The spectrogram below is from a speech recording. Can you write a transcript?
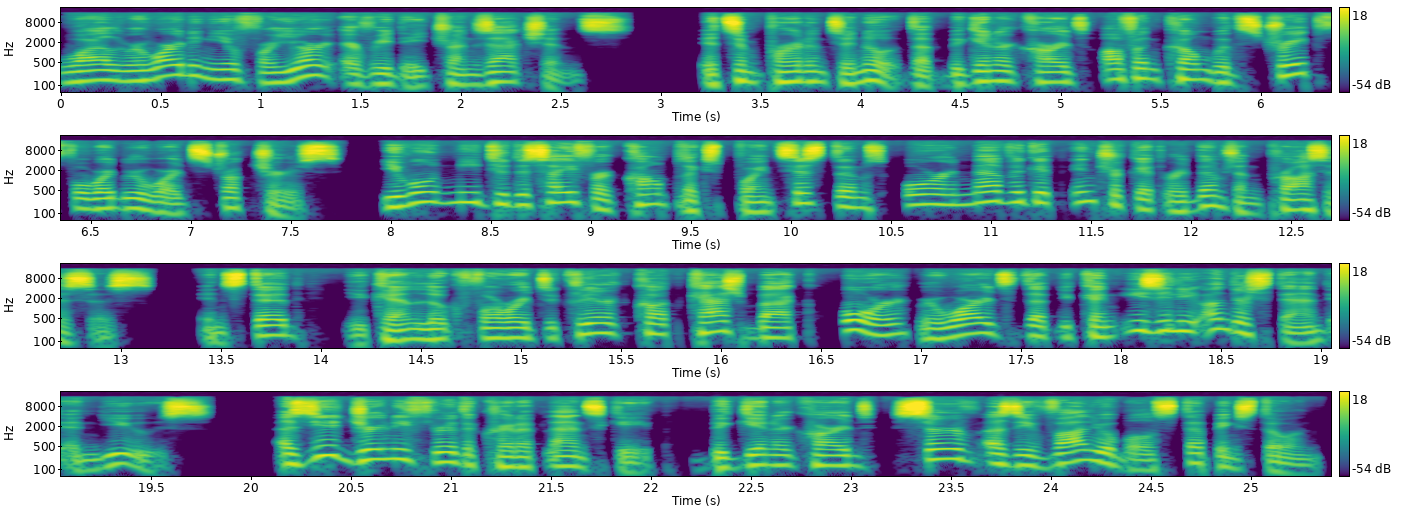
while rewarding you for your everyday transactions. It's important to note that beginner cards often come with straightforward reward structures. You won't need to decipher complex point systems or navigate intricate redemption processes. Instead, you can look forward to clear cut cashback or rewards that you can easily understand and use. As you journey through the credit landscape, beginner cards serve as a valuable stepping stone.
